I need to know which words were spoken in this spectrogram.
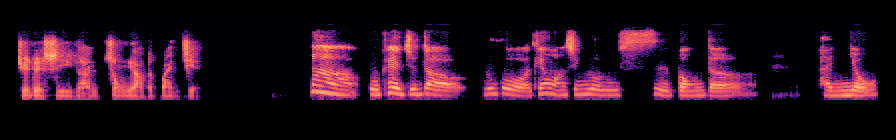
绝对是一个很重要的关键。那我可以知道。如果天王星落入四宫的朋友，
